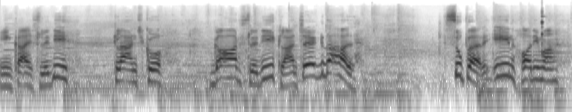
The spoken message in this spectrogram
In kaj sledi? Klančku gor, sledi klanček dol. Super, in hodimo.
